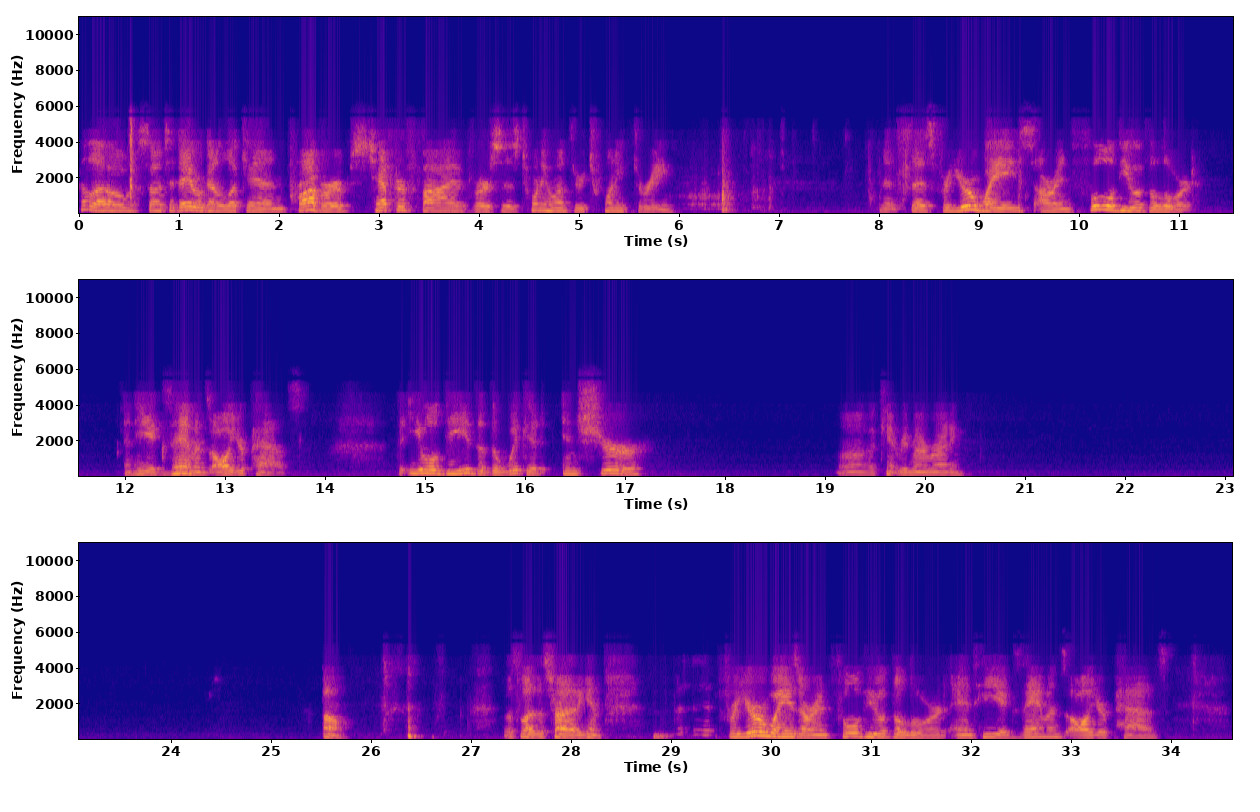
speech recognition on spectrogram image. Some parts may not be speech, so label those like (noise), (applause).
Hello. So today we're going to look in Proverbs chapter 5 verses 21 through 23. And it says, For your ways are in full view of the Lord, and he examines all your paths. The evil deeds of the wicked ensure. Uh, I can't read my writing. Oh. (laughs) let's, let's try that again. For your ways are in full view of the Lord, and he examines all your paths.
